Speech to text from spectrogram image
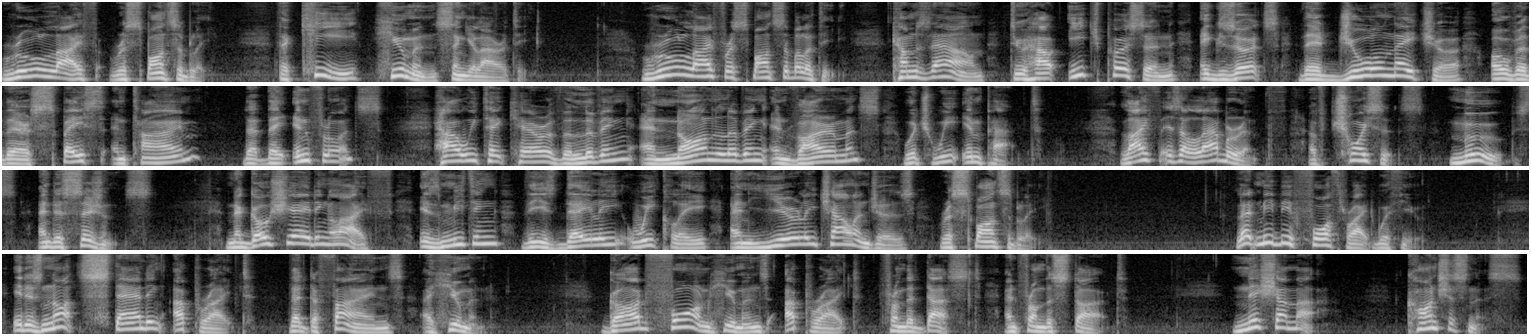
rule life responsibly, the key human singularity. Rule life responsibility comes down to how each person exerts their dual nature over their space and time that they influence, how we take care of the living and non living environments which we impact. Life is a labyrinth of choices moves, and decisions. Negotiating life is meeting these daily, weekly, and yearly challenges responsibly. Let me be forthright with you. It is not standing upright that defines a human. God formed humans upright from the dust and from the start. Neshama consciousness,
